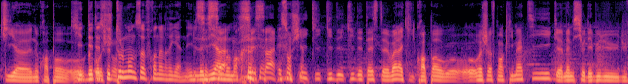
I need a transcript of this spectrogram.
qui ne croit pas au, qui au- déteste tout le monde sauf Ronald Reagan. Il le dit à un moment. C'est ça. Et son chien. Qui, qui, qui dé- qui déteste, voilà, qui ne croit pas au, au réchauffement climatique, même si au début du, du-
